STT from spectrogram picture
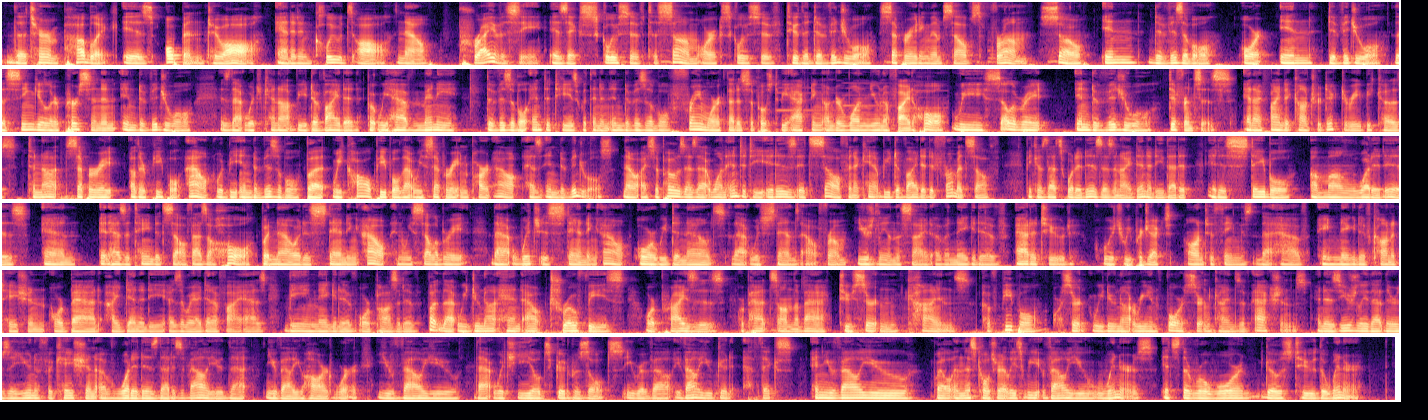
The term public is open to all and it includes all. Now, privacy is exclusive to some or exclusive to the individual separating themselves from. So, indivisible or individual, the singular person and individual is that which cannot be divided, but we have many divisible entities within an indivisible framework that is supposed to be acting under one unified whole. We celebrate individual differences, and I find it contradictory because to not separate other people out would be indivisible, but we call people that we separate in part out as individuals. Now, I suppose as that one entity, it is itself and it can't be divided from itself because that's what it is as an identity that it it is stable among what it is and it has attained itself as a whole, but now it is standing out, and we celebrate that which is standing out, or we denounce that which stands out from, usually on the side of a negative attitude, which we project onto things that have a negative connotation or bad identity as the way identify as being negative or positive, but that we do not hand out trophies or prizes or pats on the back to certain kinds of people or certain we do not reinforce certain kinds of actions and it is usually that there is a unification of what it is that is valued that you value hard work you value that which yields good results you, revel- you value good ethics and you value well, in this culture at least, we value winners. It's the reward goes to the winner,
